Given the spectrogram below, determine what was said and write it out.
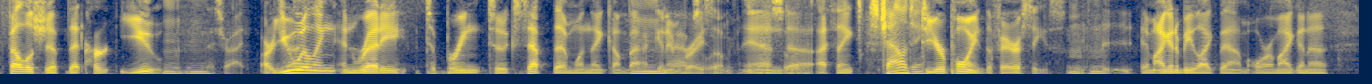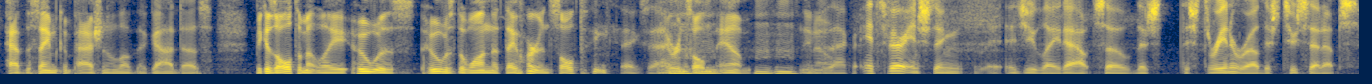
fellowship that hurt you? That's right. Are you willing and ready to bring to accept them when they come back and embrace them? And uh, I think It's challenging. to your point, the Pharisees. Mm-hmm. Am I going to be like them, or am I going to have the same compassion and love that God does? Because ultimately, who was who was the one that they were insulting? Exactly. They were insulting mm-hmm. him. Mm-hmm. You know, Exactly. It's very interesting as you laid out. So there's there's three in a row. There's two setups,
